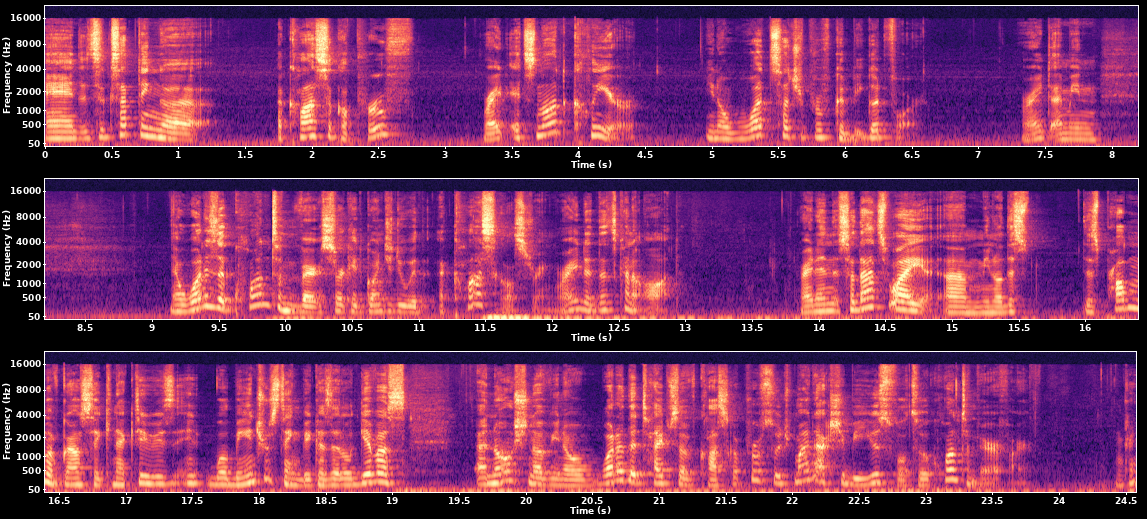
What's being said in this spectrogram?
and it's accepting a, a classical proof, right, it's not clear, you know, what such a proof could be good for, right? I mean, now what is a quantum circuit going to do with a classical string, right? That's kind of odd, right? And so that's why, um, you know, this this problem of ground state connectivity will be interesting because it'll give us a notion of, you know, what are the types of classical proofs which might actually be useful to a quantum verifier. Okay.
